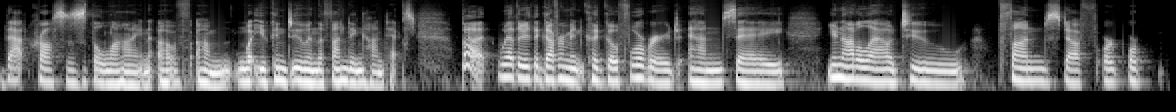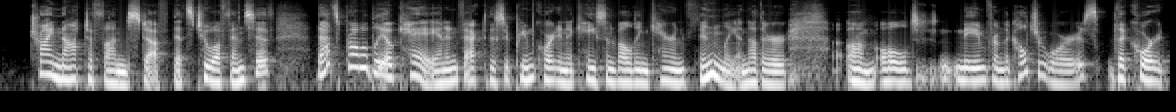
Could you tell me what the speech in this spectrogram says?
that crosses the line of um, what you can do in the funding context. But whether the government could go forward and say you're not allowed to fund stuff or, or try not to fund stuff that's too offensive, that's probably okay. And in fact, the Supreme Court, in a case involving Karen Finley, another um, old name from the culture wars, the court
